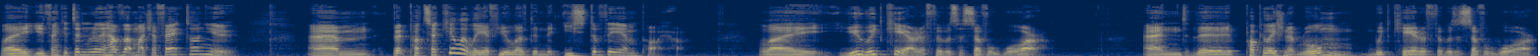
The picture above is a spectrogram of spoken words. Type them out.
Like you think it didn't really have that much effect on you. Um, but particularly if you lived in the east of the empire, like you would care if there was a civil war, and the population at Rome would care if there was a civil war.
